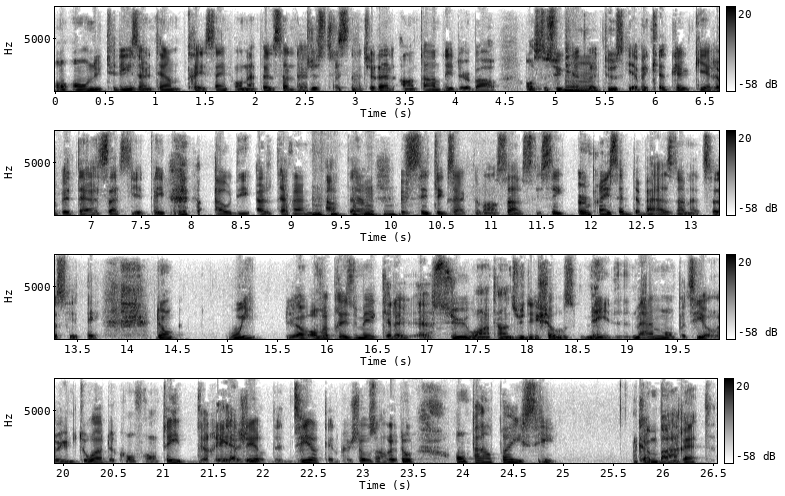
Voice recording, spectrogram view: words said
On, utilise un terme très simple. On appelle ça la justice naturelle, entendre les deux bords. On se souvient mm. tous qu'il y avait quelqu'un qui répétait à satiété Audi alteram alter. Mais c'est exactement ça. C'est un principe de base dans notre société. Donc, oui, on va présumer qu'elle a su ou entendu des choses, mais Mme Montpetit aurait eu le droit de confronter, de réagir, de dire quelque chose en retour. On ne parle pas ici comme Barrett,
